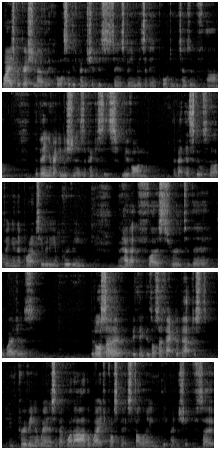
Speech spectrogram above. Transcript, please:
wage progression over the course of the apprenticeship is seen as being reasonably important in terms of um, there being a recognition as apprentices move on about their skills developing and their productivity improving and how that flows through to their, their wages. But also, we think there's also a fact about just improving awareness about what are the wage prospects following the apprenticeship. So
